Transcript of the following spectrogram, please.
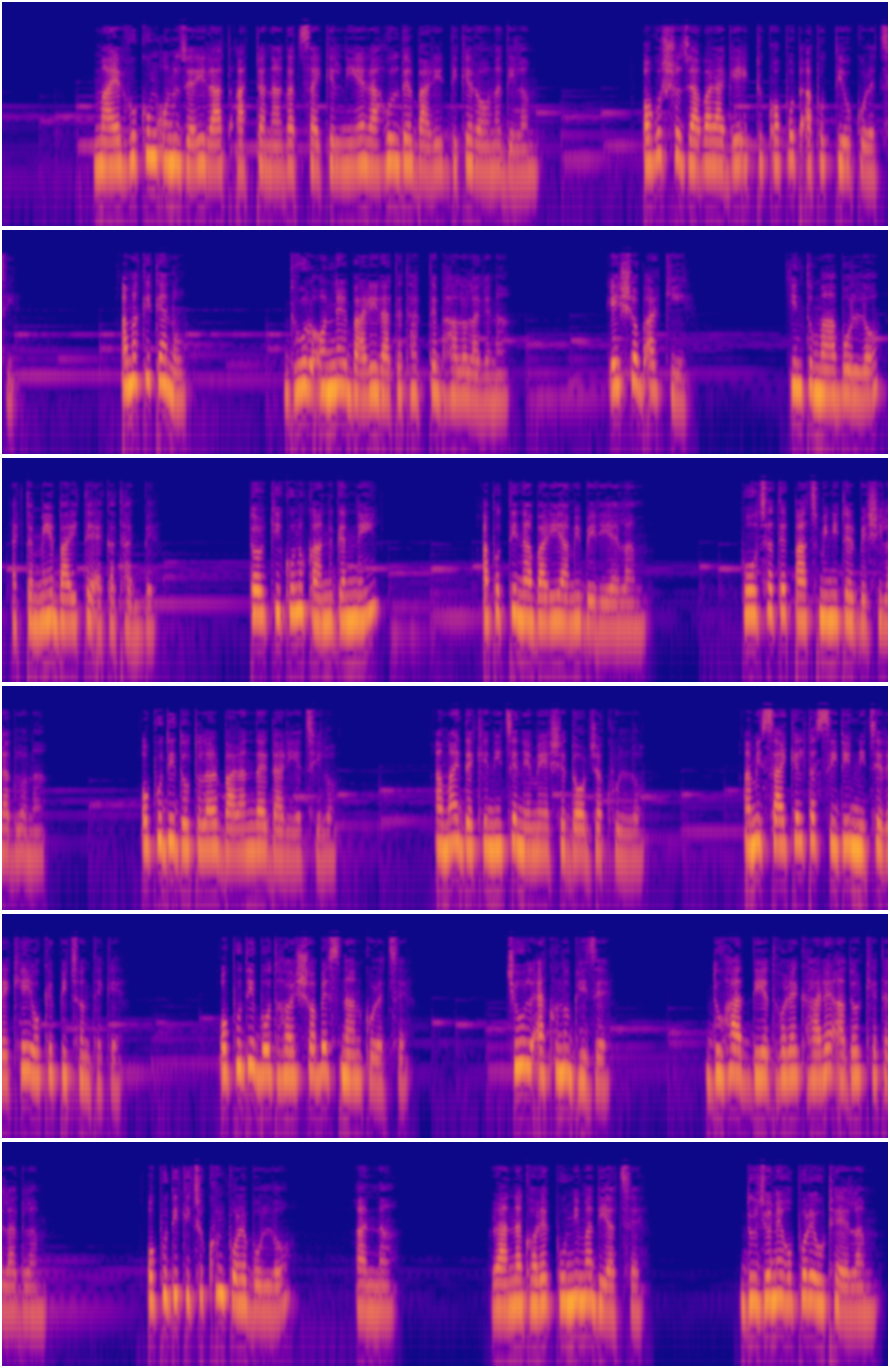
মায়ের হুকুম অনুযায়ী রাত আটটা নাগাদ সাইকেল নিয়ে রাহুলদের বাড়ির দিকে রওনা দিলাম। অবশ্য যাবার আগে একটু কপট আপত্তিও করেছি। আমাকে কেন? ধূর অন্যের বাড়ি রাতে থাকতে ভালো লাগে না। এইসব আর কি? কিন্তু মা বলল, একটা মেয়ে বাড়িতে একা থাকবে। তোর কি কোনো কাণ্ডজ্ঞান নেই? আপত্তি না বাড়িয়ে আমি বেরিয়ে এলাম। পৌঁছাতে পাঁচ মিনিটের বেশি লাগল না। অপুদি দোতলার বারান্দায় দাঁড়িয়েছিল আমায় দেখে নিচে নেমে এসে দরজা খুলল। আমি সাইকেলটা সিডির নিচে রেখেই ওকে পিছন থেকে। অপুদি বোধহয় সবে স্নান করেছে। চুল এখনও ভিজে। দুহাত দিয়ে ধরে ঘাড়ে আদর খেতে লাগলাম। অপুদি কিছুক্ষণ পরে বলল আর না রান্নাঘরে পূর্ণিমা দিয়াছে। দুজনে ওপরে উঠে এলাম।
